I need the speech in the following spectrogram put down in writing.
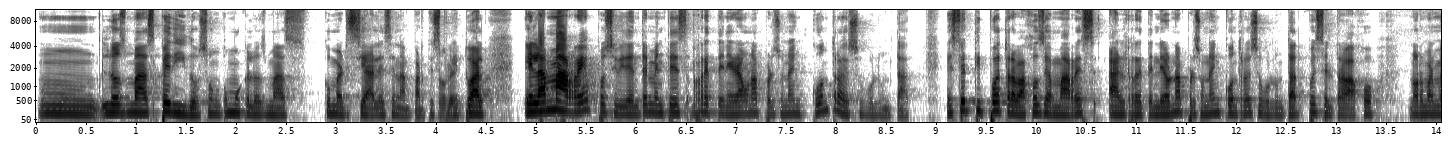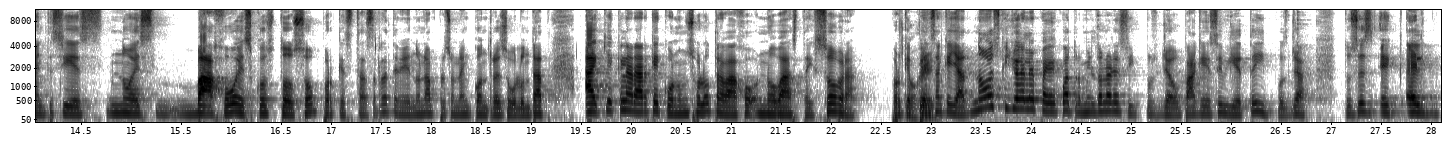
mm, los más pedidos, son como que los más comerciales en la parte espiritual. El amarre, pues evidentemente es retener a una persona en contra de su voluntad. Este tipo de trabajos de amarres, al retener a una persona en contra de su voluntad, pues el trabajo normalmente sí es, no es bajo, es costoso, porque estás reteniendo a una persona en contra de su voluntad. Hay que aclarar que con un solo trabajo no basta y sobra. Porque Ok. piensan que ya, no, es que yo ya le pagué 4 mil dólares y pues yo pagué ese billete y pues ya. Entonces, eh, el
